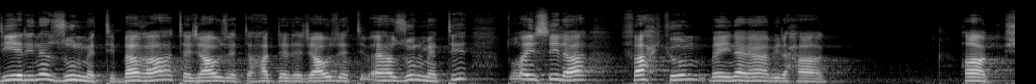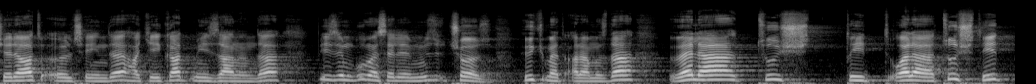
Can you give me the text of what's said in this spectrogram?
diğerine zulmetti. Baga tecavüz etti, hadde tecavüz etti veya zulmetti. Dolayısıyla fahkum beynena bil hak. Hak, şeriat ölçeğinde, hakikat mizanında bizim bu meselemizi çöz. Hükmet aramızda ve la tuştit ve la tuştit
